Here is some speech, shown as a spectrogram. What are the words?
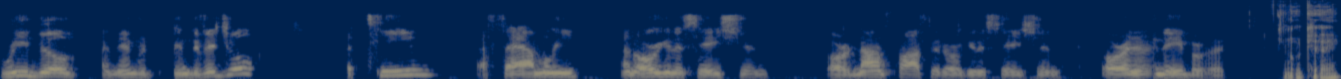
rebuild an individual, a team, a family, an organization, or a nonprofit organization, or a neighborhood. Okay.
